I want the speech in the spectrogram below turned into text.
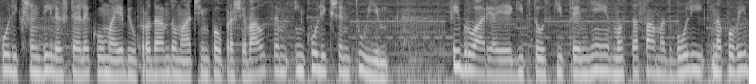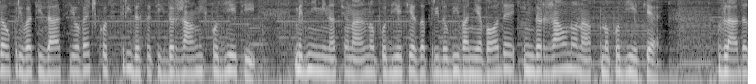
kolikšen delež telekoma je bil prodan domačim povpraševalcem in kolikšen tujim. Februarja je egiptovski premijer Mostafa Madboli napovedal privatizacijo več kot 30 državnih podjetij, med njimi nacionalno podjetje za pridobivanje vode in državno naftno podjetje. Vlada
